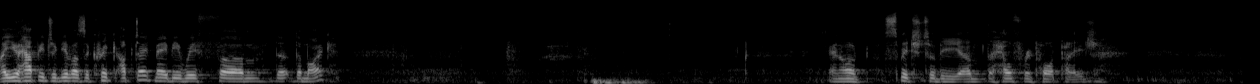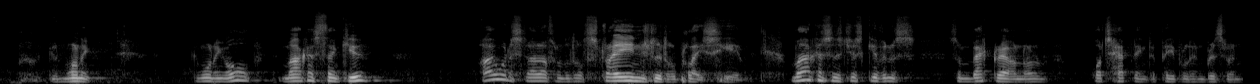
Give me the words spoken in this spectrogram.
are you happy to give us a quick update, maybe with um, the, the mic? And I'll switch to the, um, the health report page. Good morning. Good morning all. Marcus, thank you. I want to start off in a little strange little place here. Marcus has just given us some background on what's happening to people in Brisbane.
